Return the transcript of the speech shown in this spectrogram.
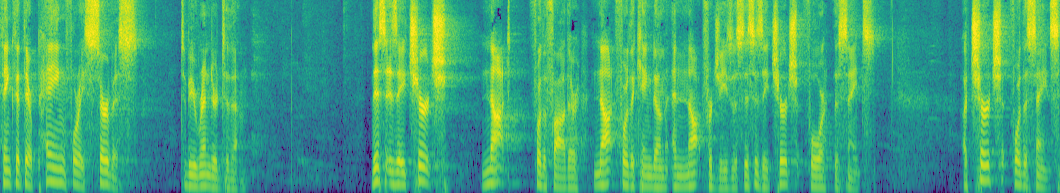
think that they're paying for a service to be rendered to them. This is a church not for the Father, not for the kingdom, and not for Jesus. This is a church for the saints. A church for the saints.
